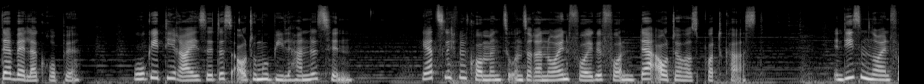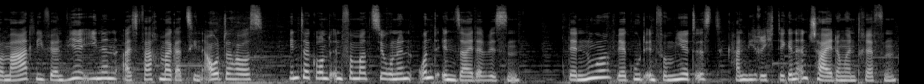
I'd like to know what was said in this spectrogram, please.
der Weller Gruppe. Wo geht die Reise des Automobilhandels hin? Herzlich willkommen zu unserer neuen Folge von Der Autohaus Podcast. In diesem neuen Format liefern wir Ihnen als Fachmagazin Autohaus Hintergrundinformationen und Insiderwissen. Denn nur wer gut informiert ist, kann die richtigen Entscheidungen treffen.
